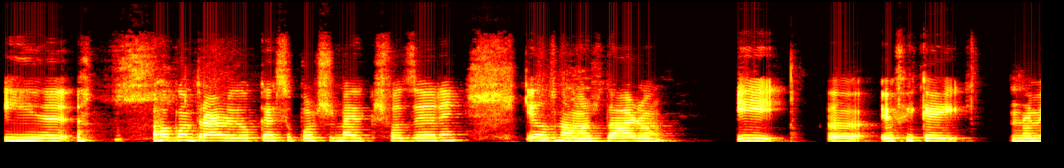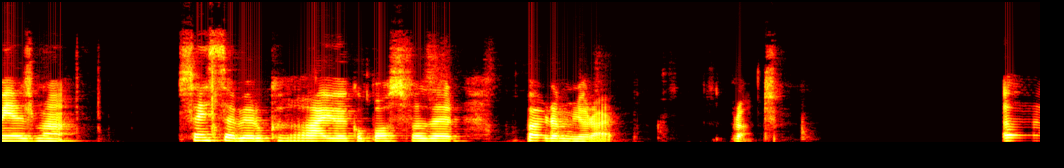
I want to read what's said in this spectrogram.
E ao contrário do que é suposto os médicos fazerem, eles não ajudaram e uh, eu fiquei na mesma sem saber o que raio é que eu posso fazer para melhorar. Pronto. Uh,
